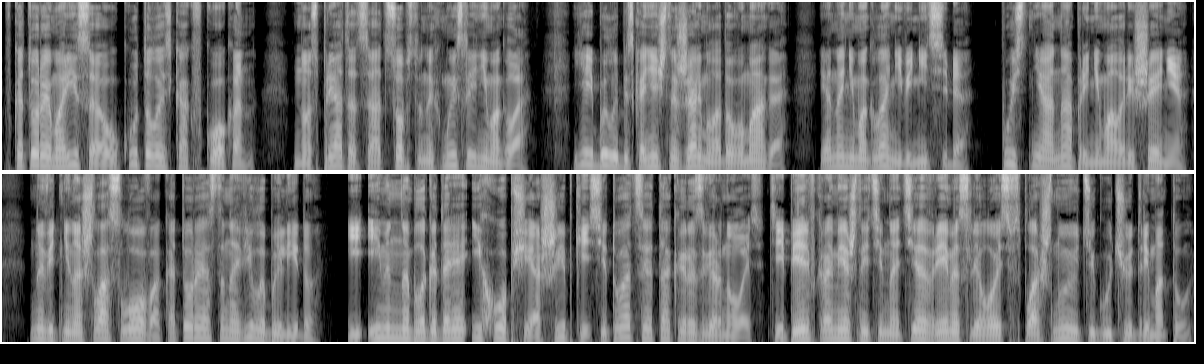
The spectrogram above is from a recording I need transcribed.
в которое Мариса укуталась как в кокон, но спрятаться от собственных мыслей не могла. Ей было бесконечно жаль молодого мага, и она не могла не винить себя. Пусть не она принимала решение, но ведь не нашла слова, которое остановило бы Лиду. И именно благодаря их общей ошибке ситуация так и развернулась. Теперь в кромешной темноте время слилось в сплошную тягучую дремоту.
